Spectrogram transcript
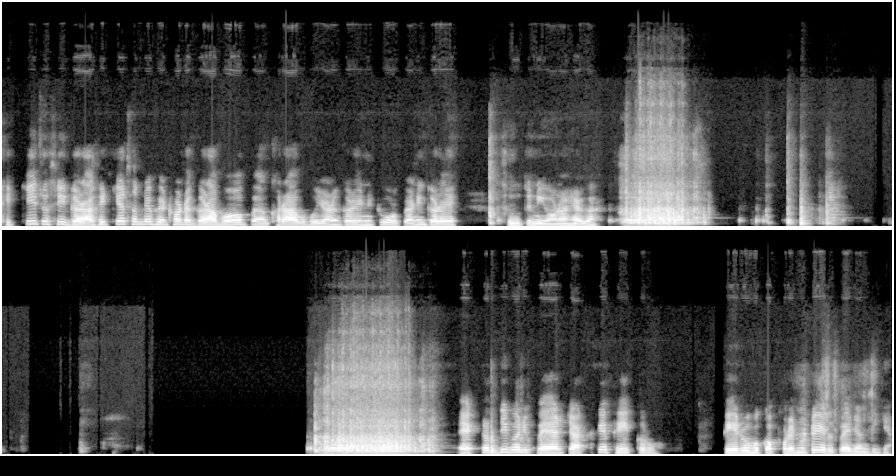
ਖਿੱਚੀ ਤੁਸੀਂ ਗਲਾ ਖਿੱਚਿਆ ਥੱਲੇ, ਫਿਰ ਤੁਹਾਡਾ ਗਲਾ ਬਹੁਤ ਪ- ਖਰਾਬ ਹੋ ਜਾਣਾ, ਗਲੇ ਨੂੰ ਝੋਲ ਪੈਣੀ, ਗਲੇ ਸੂਤ ਨਹੀਂ ਆਉਣਾ ਹੈਗਾ। ਇੱਕ ਅੱਧੀ ਵਾਰੀ ਪੈਰ ਚੱਕ ਕੇ ਫੇਕ ਕਰੋ। ਫਿਰ ਉਹ ਕੱਪੜੇ ਨੂੰ ਢੇਲ ਪੈ ਜਾਂਦੀ ਹੈ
